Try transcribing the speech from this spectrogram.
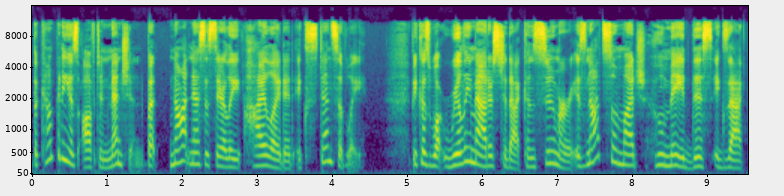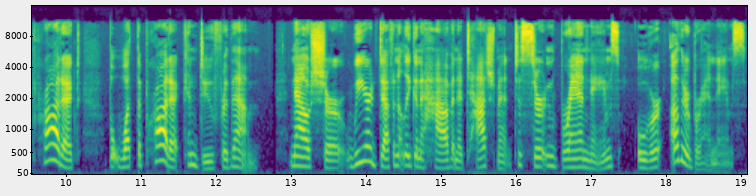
the company is often mentioned, but not necessarily highlighted extensively. Because what really matters to that consumer is not so much who made this exact product, but what the product can do for them. Now, sure, we are definitely going to have an attachment to certain brand names over other brand names.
